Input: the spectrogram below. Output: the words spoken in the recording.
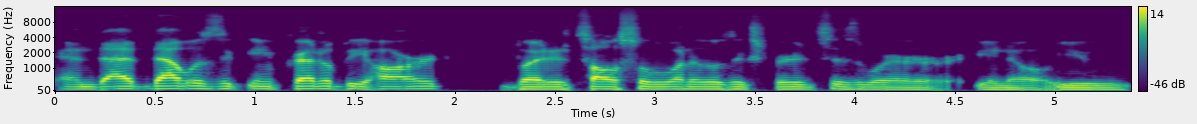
And that that was incredibly hard, but it's also one of those experiences where, you know, you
